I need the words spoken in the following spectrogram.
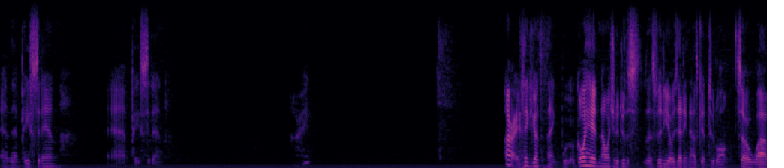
and then paste it in and paste it in. Alright. Alright, I think you got the thing. Go ahead and I want you to do this this video is editing now it's getting too long. So um,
